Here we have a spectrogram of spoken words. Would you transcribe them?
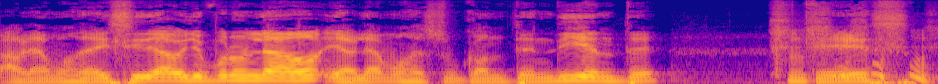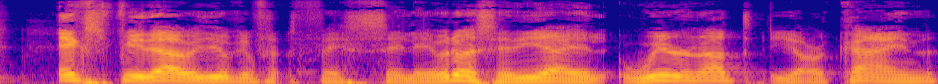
hablamos de ICW por un lado y hablamos de su contendiente, que es XPW, que celebró ese día el We're Not Your Kind.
